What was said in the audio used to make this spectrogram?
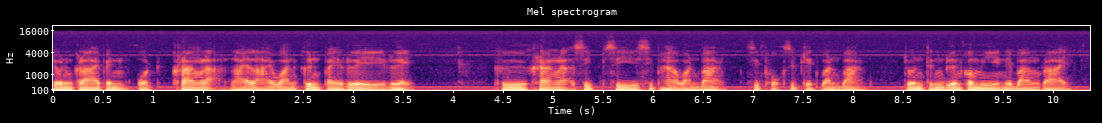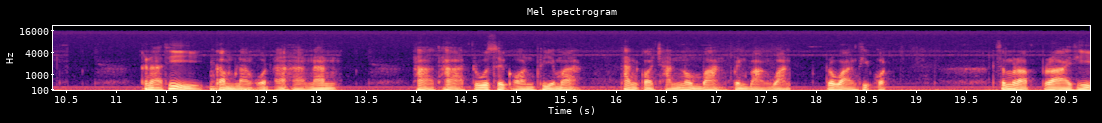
จนกลายเป็นอดครั้งละหลายหลายวันขึ้นไปเรื่อยๆ คือครั้งละ 14 15 วันบ้าง 16 17 วันบ้าง จนถึงเดือนก็มีในบางราย ขณะที่กำลังอดอาหารนั้นถ้าธาตุรู้สึกอ่อนเพลียมาก ท่านก็ฉันนมบ้างเป็นบางวันระหว่างที่อดสำหรับรายที่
